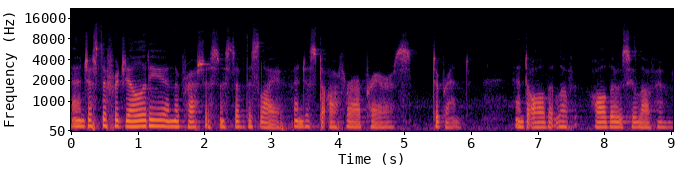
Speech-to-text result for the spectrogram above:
and just the fragility and the preciousness of this life, and just to offer our prayers to Brent and to all that love all those who love him.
